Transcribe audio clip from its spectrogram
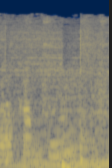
Welcome to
